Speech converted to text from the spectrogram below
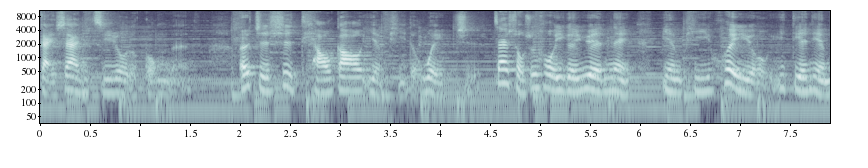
改善肌肉的功能，而只是调高眼皮的位置。在手术后一个月内，眼皮会有一点点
